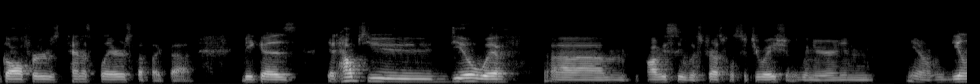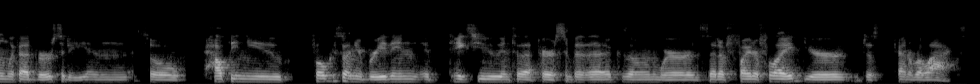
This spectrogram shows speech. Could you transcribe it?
golfers, tennis players, stuff like that, because it helps you deal with um, obviously with stressful situations when you're in you know dealing with adversity. And so helping you focus on your breathing it takes you into that parasympathetic zone where instead of fight or flight you're just kind of relaxed.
